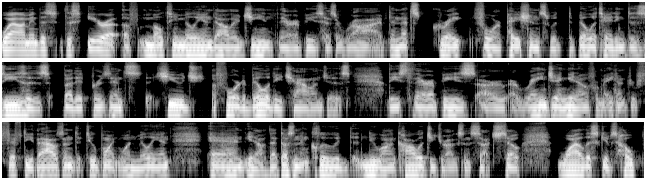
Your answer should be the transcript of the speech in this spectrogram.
Well, I mean, this this era of multi-million dollar gene therapies has arrived, and that's great for patients with debilitating diseases, but it presents huge affordability challenges. These therapies are, are ranging, you know, from 850,000 to 2.1 million, and you know, that doesn't include new oncology drugs and such. So, while this gives hope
